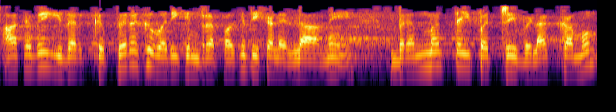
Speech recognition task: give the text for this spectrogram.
ஆகவே இதற்கு பிறகு வருகின்ற பகுதிகள் எல்லாமே பிரம்மத்தை பற்றி விளக்கமும்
